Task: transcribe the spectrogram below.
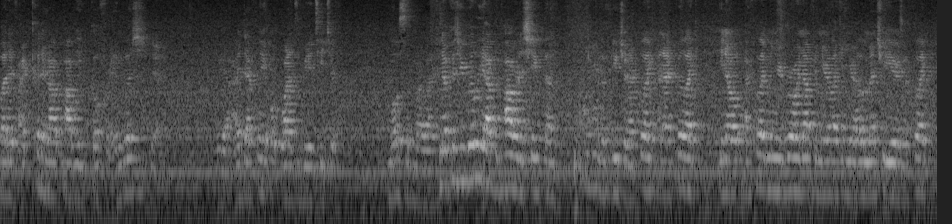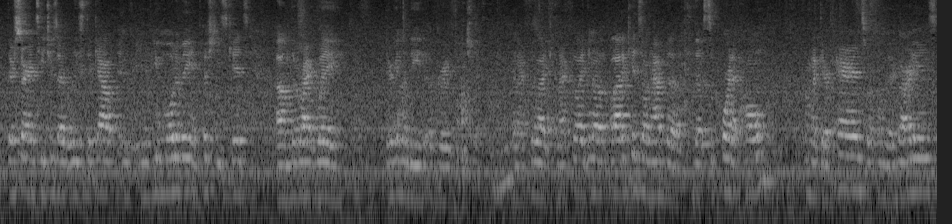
But if I couldn't, I would probably go for English. Yeah. Yeah, I definitely wanted to be a teacher most of my life. You know, because you really have the power to shape them for the future. And I feel like, and I feel like, you know, I feel like when you're growing up and you're like in your elementary years, I feel like there's certain teachers that really stick out. And, and if you motivate and push these kids um, the right way, they're gonna lead a great future. And I feel like, and I feel like, you know, a lot of kids don't have the, the support at home from like their parents or from their guardians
